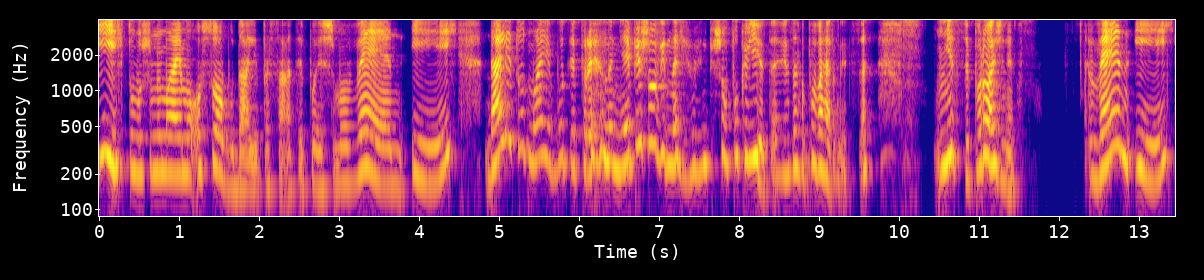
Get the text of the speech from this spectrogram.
Ich, тому що ми маємо особу далі писати. Пишемо when ich. Далі тут має бути пригнання. Не пішов він наліво, він пішов по квіти, він зараз повернеться. Місце порожнє. When ich,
